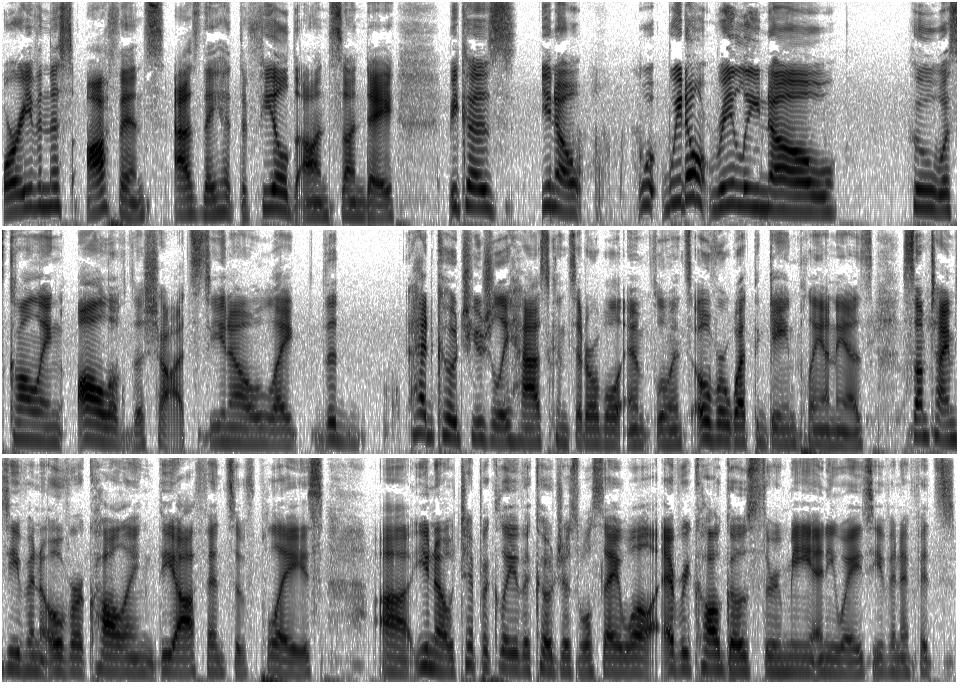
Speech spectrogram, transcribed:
or even this offense as they hit the field on Sunday. Because, you know, w- we don't really know who was calling all of the shots. You know, like the head coach usually has considerable influence over what the game plan is, sometimes even over calling the offensive plays. Uh, you know, typically the coaches will say, well, every call goes through me, anyways, even if it's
